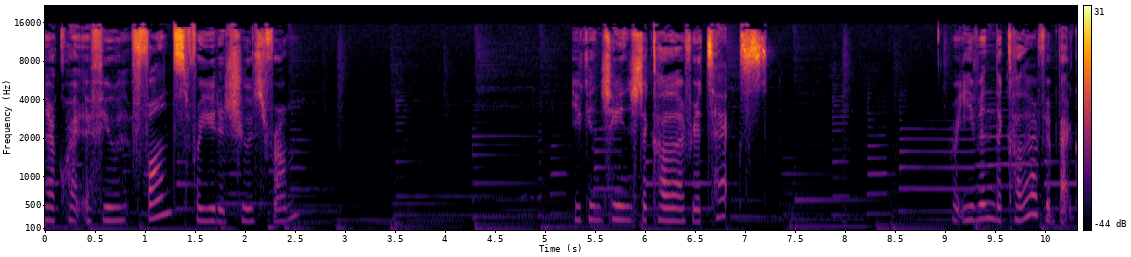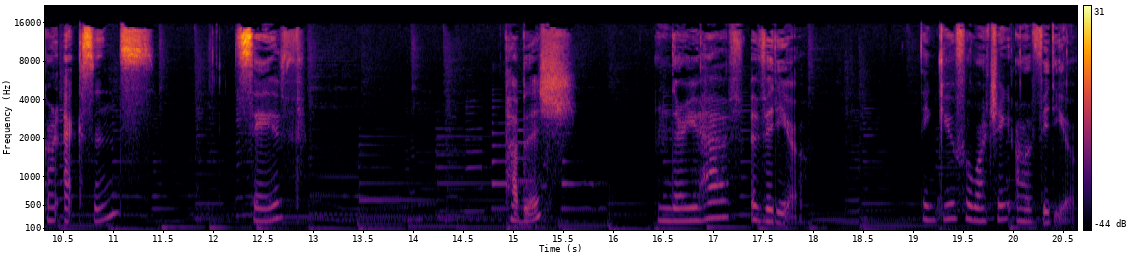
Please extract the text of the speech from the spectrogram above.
There are quite a few fonts for you to choose from. You can change the color of your text, or even the color of your background accents. Save, publish, and there you have a video. Thank you for watching our video.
